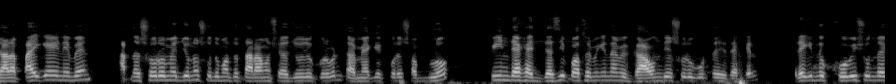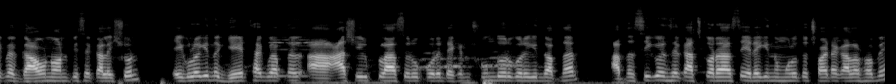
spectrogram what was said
যারা পাইকারি নেবেন, আপনার শোরুমের জন্য শুধুমাত্র তারা আমার সাথে যোগাযোগ করবেন। তো আমি এক এক করে সবগুলো পিন দেখাই দিতেছি। প্রথমে কিন্তু আমি গাউন দিয়ে শুরু করতেছি, দেখেন। এটা কিন্তু খুবই সুন্দর একটা গাউন ওয়ান পিসের কালেকশন এগুলো কিন্তু গেট থাকবে আপনার আশির প্লাসের উপরে। দেখেন সুন্দর করে কিন্তু আপনার আপনার সিকোয়েন্সের কাজ করা আছে। এটা কিন্তু মূলত ছয়টা কালার হবে।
